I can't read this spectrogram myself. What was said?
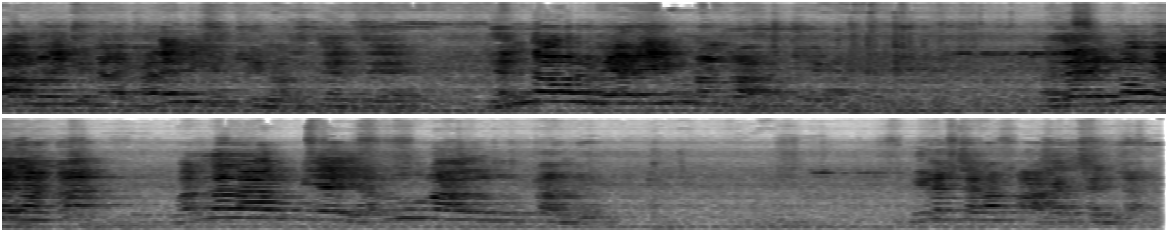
ஆறு மணிக்கு மேல கலை நிகழ்ச்சி நடத்தியது எந்த ஒரு மேடையும் நன்றாக செய்வார் அதில் இன்னொன்று என்னன்னா வள்ளலாருடைய இருநூறாவது நூற்றாண்டு மிக சிறப்பாக செஞ்சார்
